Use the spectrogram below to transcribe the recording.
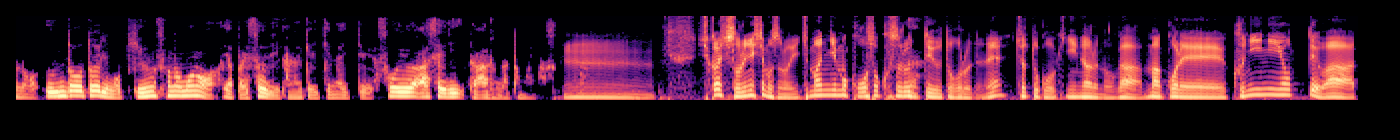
あの、運動というよりも機運そのものをやっぱり急いでいかなきゃいけないっていう、そういう焦りがあるんだと思います。うん。しかし、それにしてもその1万人も拘束するっていうところでね、うん、ちょっとこう気になるのが、まあ、これ、国によっては、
